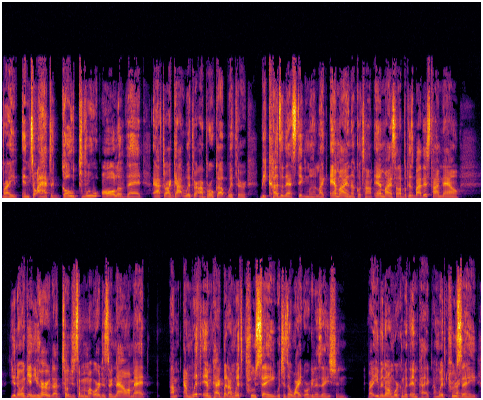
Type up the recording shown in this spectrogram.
Right. And so I had to go through all of that. After I got with her, I broke up with her because of that stigma. Like, am I an Uncle Tom? Am I a Salah? Because by this time now, you know, again, you heard, I told you some of my origins. So now I'm at, I'm, I'm with Impact, but I'm with Crusade, which is a white organization right? Even though I'm working with Impact, I'm with Crusade. Right.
